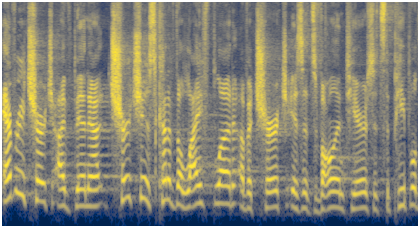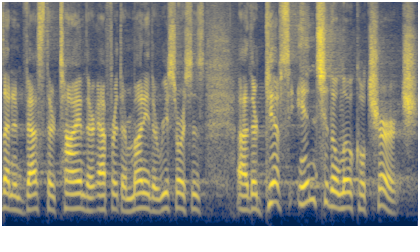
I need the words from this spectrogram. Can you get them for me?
every church I've been at, church is kind of the lifeblood of a church is its volunteers. It's the people that invest their time, their effort, their money, their resources, uh, their gifts into the local church.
